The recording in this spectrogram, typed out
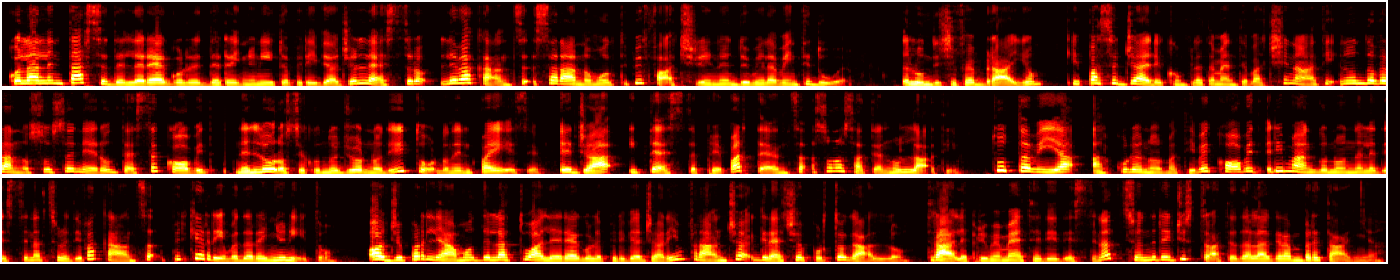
Con l'allentarsi delle regole del Regno Unito per i viaggi all'estero, le vacanze saranno molto più facili nel 2022. Dall'11 febbraio, i passeggeri completamente vaccinati non dovranno sostenere un test Covid nel loro secondo giorno di ritorno nel paese e già i test pre-partenza sono stati annullati. Tuttavia, alcune normative Covid rimangono nelle destinazioni di vacanza per chi arriva dal Regno Unito. Oggi parliamo delle attuali regole per viaggiare in Francia, Grecia e Portogallo, tra le prime mete di destinazione registrate dalla Gran Bretagna.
